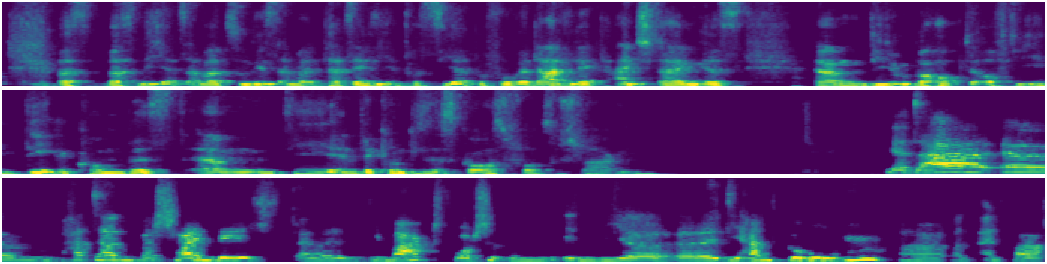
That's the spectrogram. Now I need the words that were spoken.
Was, was mich jetzt aber zunächst einmal tatsächlich interessiert, bevor wir da direkt einsteigen, ist, ähm, wie du überhaupt auf die Idee gekommen bist, ähm, die Entwicklung dieses Scores vorzuschlagen. Ja, da ähm, hat dann wahrscheinlich äh, die Marktforscherin in mir äh, die Hand gehoben äh, und einfach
